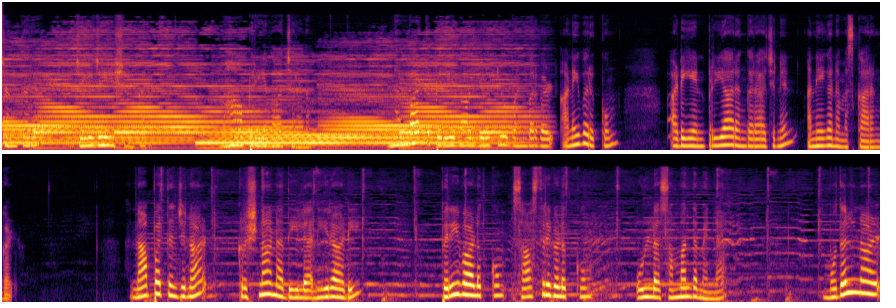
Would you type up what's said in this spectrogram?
சங்கர் ஜெய ஜெய சங்கர மகாபெரியவா சரணம் நம்பாட்டு பெரியவா யூடியூப் அன்பர்கள் அனைவருக்கும் அடியேன் பிரியா ரங்கராஜனின் அநேக நமஸ்காரங்கள். நாற்பத்தஞ்சு நாள் கிருஷ்ணா நதியில் நீராடி பெரியவாளுக்கும் சாஸ்திரிகளுக்கும் உள்ள சம்பந்தம் என்ன? முதல் நாள்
